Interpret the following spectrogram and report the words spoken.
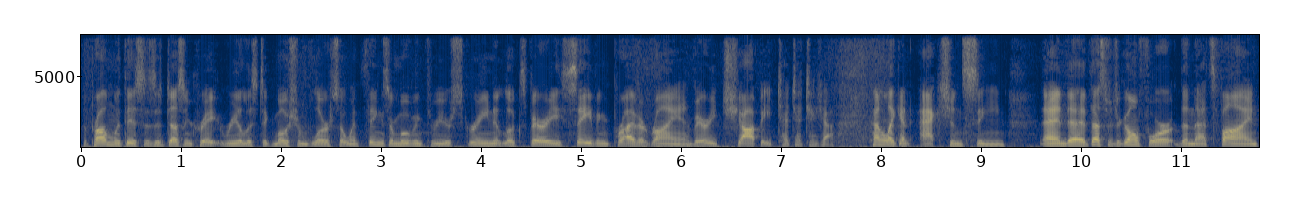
The problem with this is it doesn't create realistic motion blur, so when things are moving through your screen, it looks very Saving Private Ryan, very choppy, cha cha cha cha, kind of like an action scene. And uh, if that's what you're going for, then that's fine.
